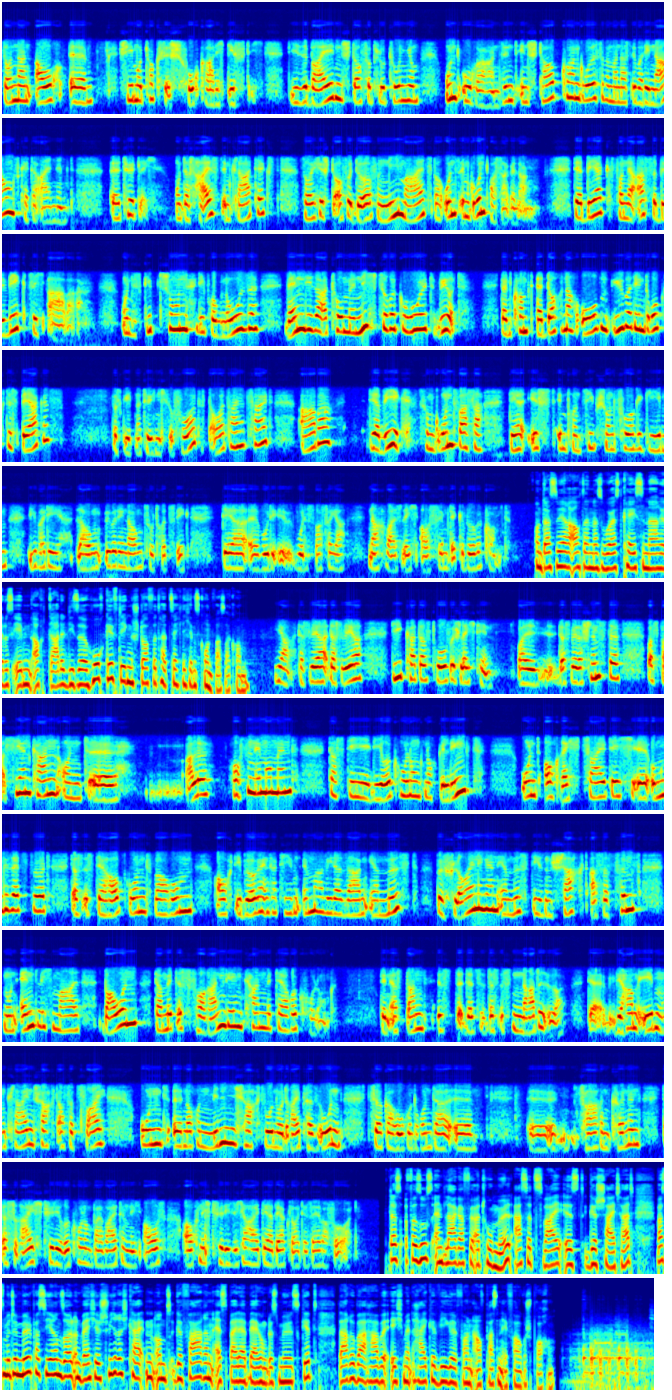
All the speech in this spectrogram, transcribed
sondern auch äh, chemotoxisch, hochgradig giftig. Diese beiden Stoffe, Plutonium und Uran, sind in Staubkorngröße, wenn man das über die Nahrungskette einnimmt, äh, tödlich. Und das heißt im Klartext, solche Stoffe dürfen niemals bei uns im Grundwasser gelangen. Der Berg von der Asse bewegt sich aber. Und es gibt schon die Prognose, wenn dieser Atome nicht zurückgeholt wird, dann kommt er doch nach oben über den Druck des Berges. Das geht natürlich nicht sofort, das dauert seine Zeit, aber der Weg zum Grundwasser, der ist im Prinzip schon vorgegeben über, die Laugen, über den Laugenzutrittsweg, der, äh, wo, die, wo das Wasser ja nachweislich aus dem Deckgebirge kommt. Und das wäre auch dann das Worst-Case-Szenario, dass eben auch gerade diese hochgiftigen Stoffe tatsächlich ins Grundwasser kommen. Ja, das wäre das wär die Katastrophe schlechthin, weil das wäre das Schlimmste, was passieren kann und äh, alle hoffen im Moment, dass die, die Rückholung noch gelingt und auch rechtzeitig äh, umgesetzt wird. Das ist der Hauptgrund, warum auch die Bürgerinitiativen immer wieder sagen, ihr müsst beschleunigen, ihr müsst diesen Schacht Asse 5 nun endlich mal bauen, damit es vorangehen kann mit der Rückholung. Denn erst dann ist das, das ist ein Nadelöhr. Der, wir haben eben einen kleinen Schacht Asse 2 und äh, noch einen Minischacht, wo nur drei Personen circa hoch und runter äh, äh, fahren können. Das reicht für die Rückholung bei weitem nicht aus, auch nicht für die Sicherheit der Bergleute selber vor Ort. Das Versuchsendlager für Atommüll Asse 2 ist gescheitert. Was mit dem Müll passieren soll und welche Schwierigkeiten und Gefahren es bei der Bergung des Mülls gibt, darüber habe ich mit Heike Wiegel von Aufpassen e.V. gesprochen.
